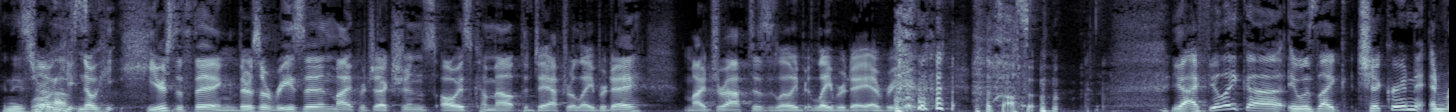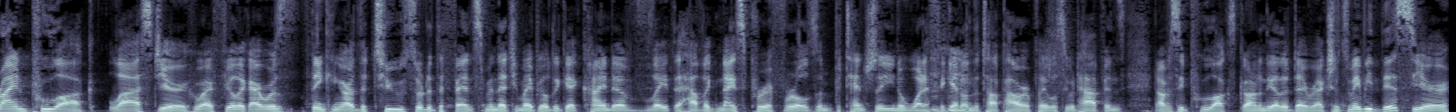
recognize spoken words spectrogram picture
in these drafts. Well, he, no, he, here's the thing. There's a reason my projections always come out the day after Labor Day. My draft is Labor, Labor Day every year. That's awesome. Yeah, I feel like uh, it was like Chychrun and Ryan Pulock last year, who I feel like I was thinking are the two sort of defensemen that you might be able to get kind of late that have like nice peripherals and potentially, you know, what if they get on the top power play? We'll see what happens. And obviously Pulock's gone in the other direction. So maybe this year,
